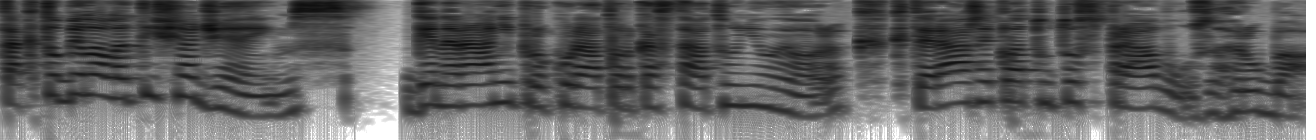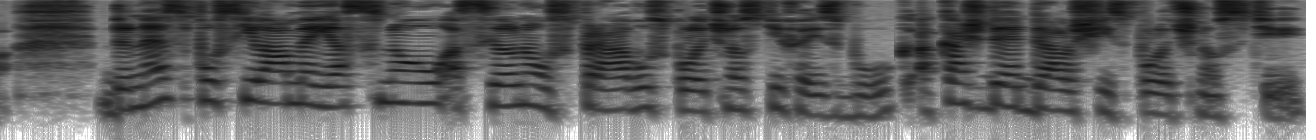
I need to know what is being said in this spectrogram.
Tak to byla Letitia James, generální prokurátorka státu New York, která řekla tuto zprávu zhruba. Dnes posíláme jasnou a silnou zprávu společnosti Facebook a každé další společnosti,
